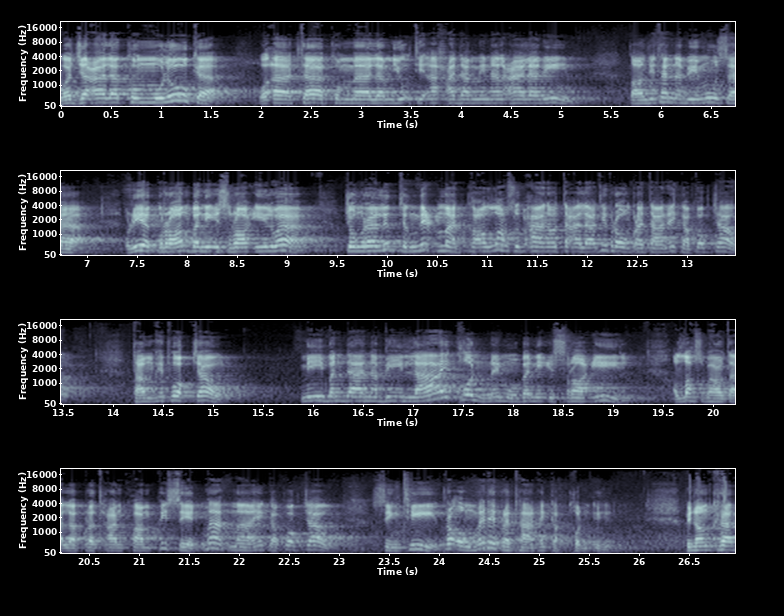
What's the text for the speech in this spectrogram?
وجعلكم ملوكا وآتاكم ما لم يؤت أحدا من العالمين ตอนที่ท่านนบีมูซาเรียกร้องบันิอิสราเอลว่าจงระลึกถึงเนืหมัดของ Allah سبحانه และ تعالى ที่พระองค์ประทานให้กับพวกเจ้าทำให้พวกเจ้ามีบรรดานาบีหลายคนในหมู่บันิอิสราเอลอัลลอฮฺ سبحانه และ تعالى ประทานความพิเศษมากมายให้กับพวกเจ้า สิ่งที่พระองค์ไม่ได้ประทานให้กับคนอื่น พี่น้องครับ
